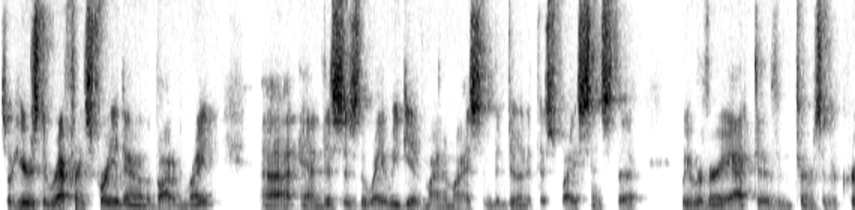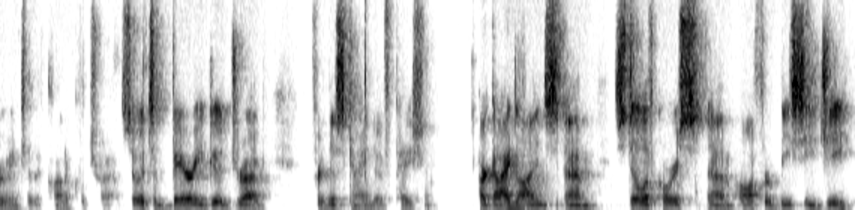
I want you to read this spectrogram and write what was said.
So here's the reference for you down on the bottom right. Uh, and this is the way we give mitomycin, been doing it this way since the we were very active in terms of accruing to the clinical trial. So it's a very good drug for this kind of patient. Our guidelines um, still, of course, um, offer BCG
